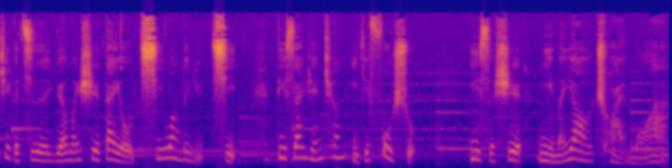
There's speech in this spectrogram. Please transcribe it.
这个字原文是带有期望的语气，第三人称以及复数，意思是你们要揣摩啊。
